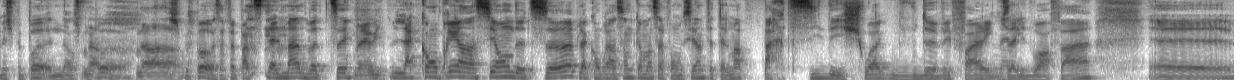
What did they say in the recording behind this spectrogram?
Mais je peux pas. Non, je peux Non. pas. Non, non. Je peux pas. Ça fait partie tellement de votre. tu sais, Ben oui. La compréhension de ça, puis la compréhension de comment ça fonctionne fait tellement partie des choix que vous devez faire et que vous Ben allez devoir faire. Euh,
